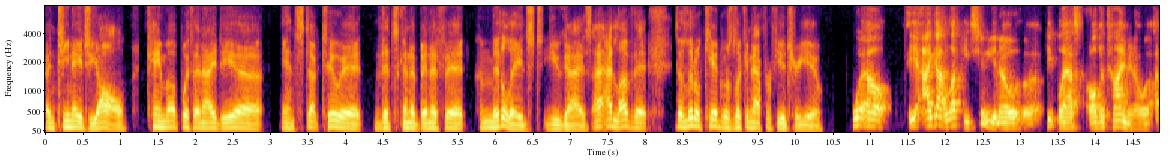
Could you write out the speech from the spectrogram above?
and teenage y'all came up with an idea and stuck to it that's going to benefit middle aged you guys. I, I, love that the little kid was looking out for future you. Well, yeah, I got lucky too. You know, uh, people ask all the time, you know, uh,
